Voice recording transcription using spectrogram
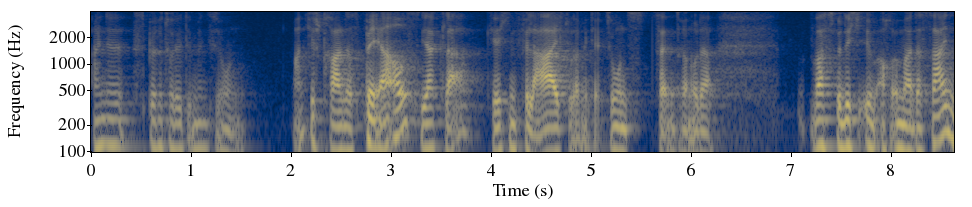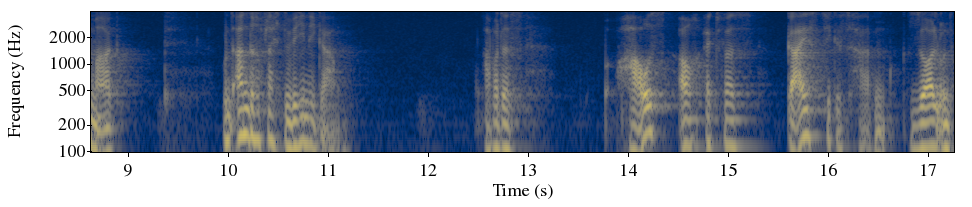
eine spirituelle Dimension. Manche strahlen das mehr aus, ja klar, Kirchen vielleicht oder Meditationszentren oder was für dich auch immer das sein mag, und andere vielleicht weniger. Aber das Haus auch etwas Geistiges haben soll. Und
